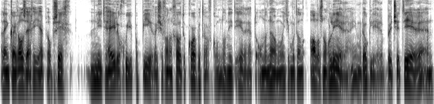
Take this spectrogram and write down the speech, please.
Alleen kan je wel zeggen, je hebt op zich niet hele goede papieren als je van een grote corporate afkomt, nog niet eerder hebt ondernomen. Want je moet dan alles nog leren. Je moet ook leren budgetteren. En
